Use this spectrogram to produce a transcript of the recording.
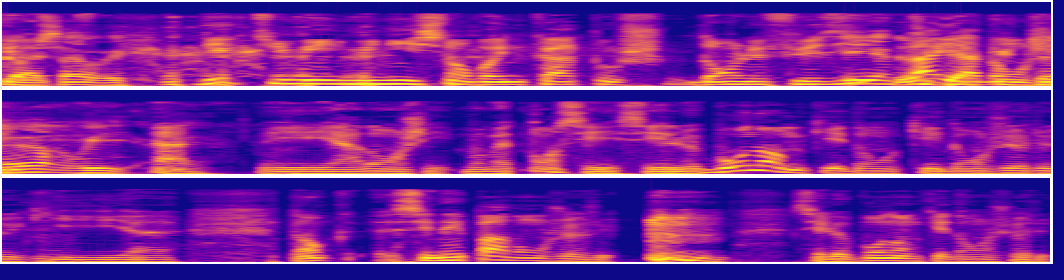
comme ça, oui. Dès que tu mets une munition, voit une cartouche dans le fusil, là il y a danger. Oui, hein? il y a danger. Mais maintenant c'est c'est le bonhomme qui est donc qui est dangereux, qui mm. euh, donc ce n'est pas dangereux. c'est le bonhomme qui est dangereux.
